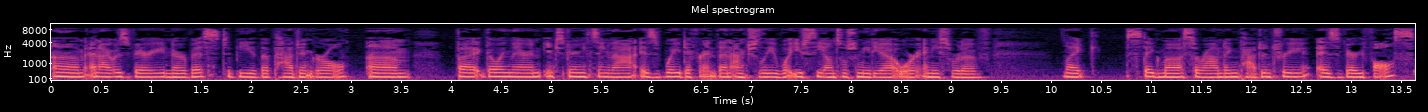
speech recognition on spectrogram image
um, and I was very nervous to be the pageant girl. Um, but going there and experiencing that is way different than actually what you see on social media or any sort of like stigma surrounding pageantry is very false.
